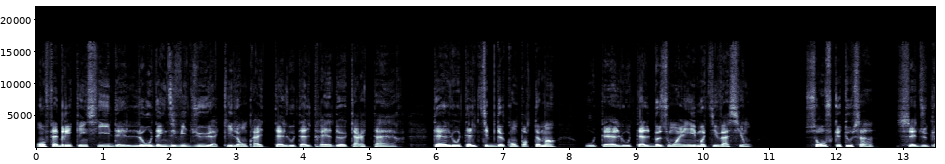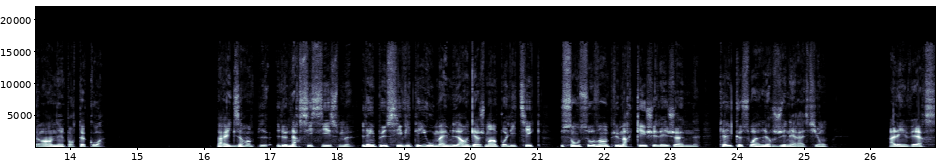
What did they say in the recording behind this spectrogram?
On fabrique ainsi des lots d'individus à qui l'on prête tel ou tel trait de caractère, tel ou tel type de comportement, ou tel ou tel besoin et motivation. Sauf que tout ça, c'est du grand n'importe quoi. Par exemple, le narcissisme, l'impulsivité ou même l'engagement politique sont souvent plus marqués chez les jeunes, quelle que soit leur génération. À l'inverse,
